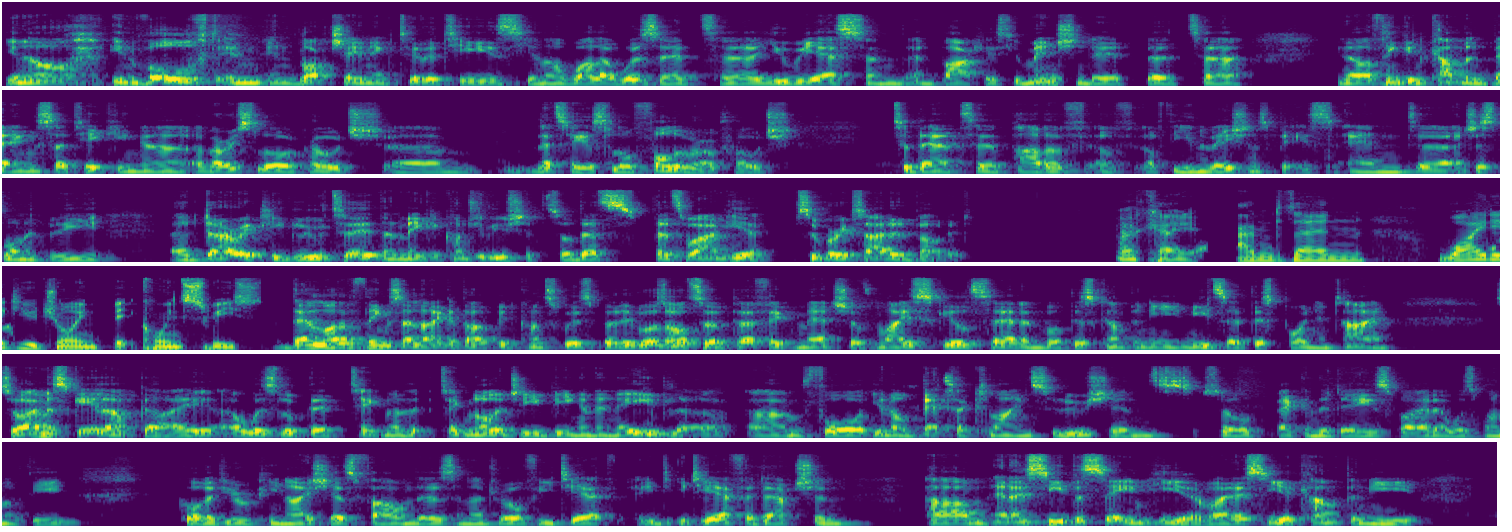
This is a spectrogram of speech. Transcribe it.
you know, involved in in blockchain activities, you know, while I was at uh, UBS and and Barclays. You mentioned it, but uh, you know, I think incumbent banks are taking a, a very slow approach, um, let's say a slow follower approach to that uh, part of, of, of, the innovation space. And uh, I just want to be uh, directly glued to it and make a contribution. So that's that's why I'm here. Super excited about it. Okay, and then why did you join Bitcoin Suisse? There are a lot of things I like about Bitcoin Suisse, but it was also a perfect match of my skill set and what this company needs at this point in time. So I'm a scale up guy. I always looked at techno- technology being an enabler um, for you know better client solutions. So back in the days, right, I was one of the call it European iShares founders, and I drove ETF ETF adoption. Um, and I see the same here, right? I see a company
